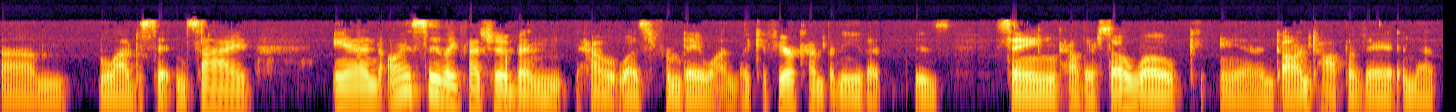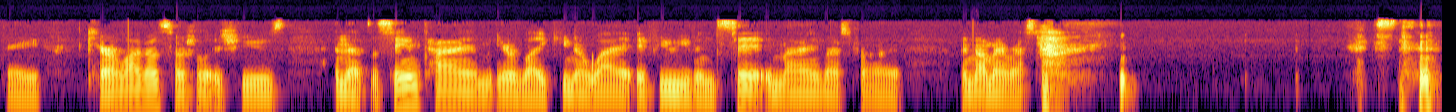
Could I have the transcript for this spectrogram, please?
um, allowed to sit inside. And honestly, like that should have been how it was from day one. Like if you're a company that is saying how they're so woke and on top of it and that they care a lot about social issues, and at the same time, you're like, you know what, if you even sit in my restaurant, or not my restaurant,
